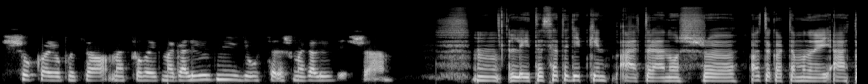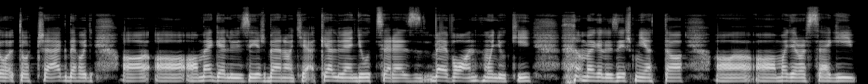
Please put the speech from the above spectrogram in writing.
sokkal jobb, hogyha megpróbáljuk megelőzni gyógyszeres megelőzéssel. Mm, létezhet egyébként általános, azt akartam mondani, hogy átoltottság, de hogy a, a, a megelőzésben, hogyha kellően gyógyszerezve van, mondjuk így, a megelőzés miatt a, a, a magyarországi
